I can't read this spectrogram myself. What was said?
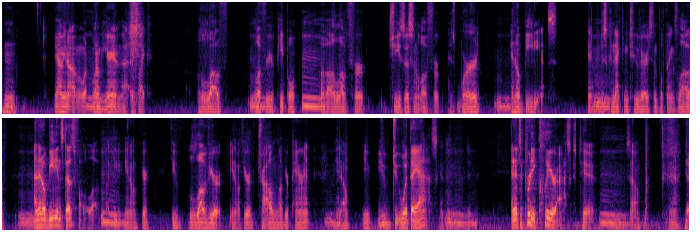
Hmm. Yeah, I mean, uh, what, what I'm hmm. hearing in that is like love, love for hmm. your people, a, a love for Jesus, and a love for His Word, and obedience. You know, I mean, just connecting two very simple things: love, Mm-hmm. and then obedience does follow love. Like you, mm-hmm. you know, if you're if you love your, you know, if you're a child and love your parent, mm-hmm. you know, you you do what they ask, and I mean, and it's a pretty clear ask too. So, yeah. Yeah,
